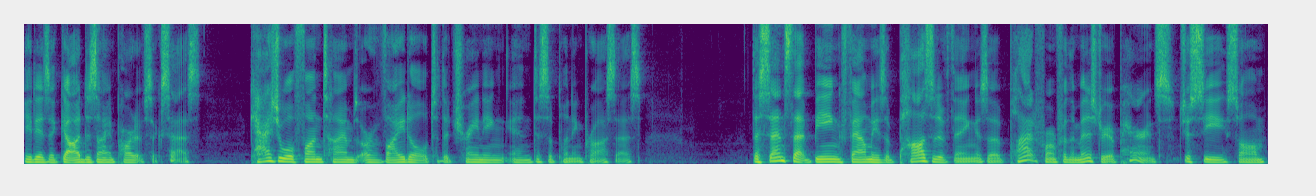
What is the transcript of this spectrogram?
it is a God designed part of success. Casual fun times are vital to the training and disciplining process. The sense that being family is a positive thing is a platform for the ministry of parents. Just see Psalm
